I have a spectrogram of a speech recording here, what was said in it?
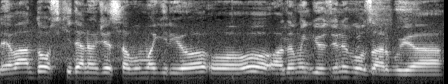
Lewandowski'den önce savunma giriyor. Oo adamın gözünü bozar bu ya.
